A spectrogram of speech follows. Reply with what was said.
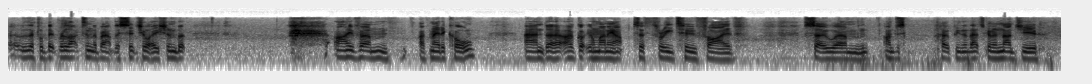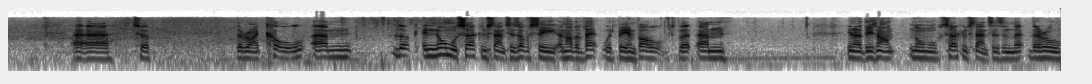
a little bit reluctant about this situation, but I've um, I've made a call, and uh, I've got your money up to three two five. So um, I'm just hoping that that's going to nudge you uh, to the right call. Um, look, in normal circumstances, obviously another vet would be involved, but um, you know these aren't normal circumstances and that they're all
